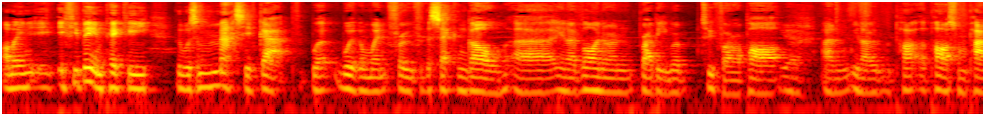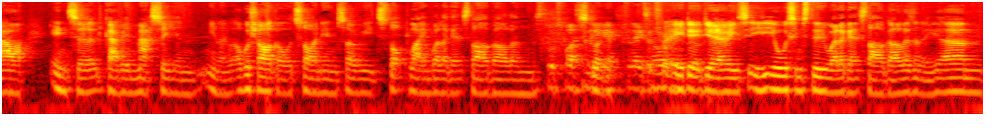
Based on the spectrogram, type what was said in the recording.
I mean, if you're being picky, there was a massive gap where Wigan went through for the second goal. Uh, you know, Vyner and Bradley were too far apart. Yeah. and you know the, pass from Powell into Gavin Massey, and you know I wish Argyle would sign him so he'd stop playing well against Argyle. And Scored twice in Scored the it. for later he did, yeah. He's, he always seems to do well against Argyle, isn't he? Um,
